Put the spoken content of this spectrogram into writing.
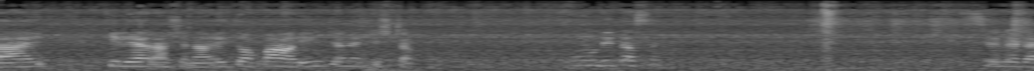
লাইভ ক্লিয়ার আসে না। এই তো আপা ইন্টারনেট ডিস্টার্ব কোন দিতে আছে ছেলেটা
